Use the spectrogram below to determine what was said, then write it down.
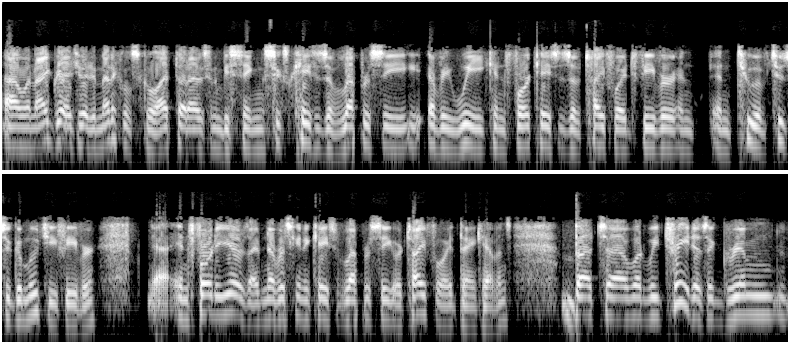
uh, when I graduated medical school, I thought I was going to be seeing six cases of leprosy every week and four cases of typhoid fever and, and two of Tsutsugamushi fever. Uh, in 40 years, I've never seen a case of leprosy or typhoid, thank heavens. But uh, what we treat is a grim,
